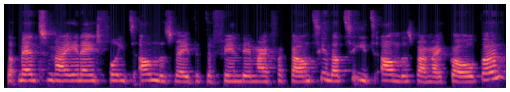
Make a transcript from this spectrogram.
dat mensen mij ineens voor iets anders weten te vinden in mijn vakantie en dat ze iets anders bij mij kopen.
